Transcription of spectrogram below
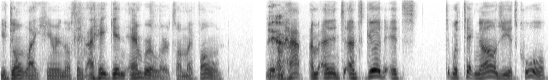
you don't like hearing those things. I hate getting Amber Alerts on my phone. Yeah. I'm happy. I'm. It's, it's good. It's with technology. It's cool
